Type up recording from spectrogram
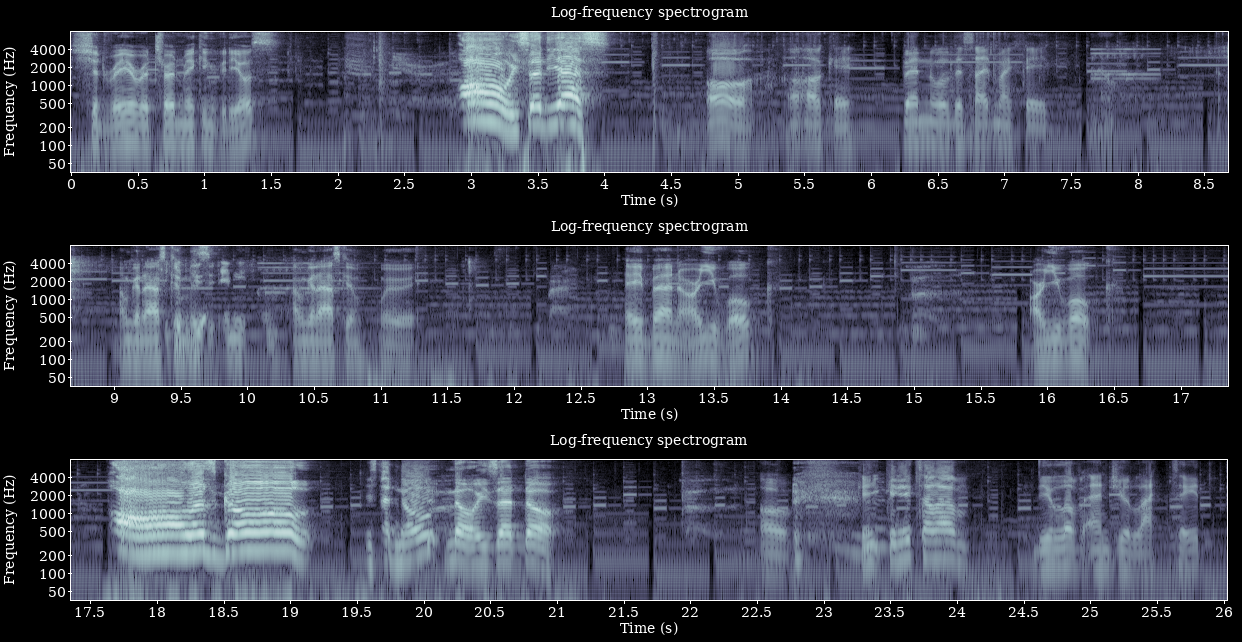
Should Rayo return making videos? Oh, he said yes. Oh, uh, okay. Ben will decide my fate. No. I'm gonna ask him. Is he, anything. I'm gonna ask him. Wait, wait. Hey Ben, are you woke? Are you woke? Oh, let's go! He said no. No, he said no. Oh, can you, can you tell him? Do you love Andrew Lactate?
